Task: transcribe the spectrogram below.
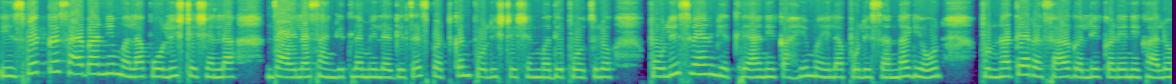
इन्स्पेक्टर साहेबांनी मला पोलीस स्टेशनला जायला सांगितलं. मी लगेचच पटकन पोलीस स्टेशनमध्ये पोहोचलो. पोलीस व्हॅन घेतली आणि काही महिला पोलिसांना घेऊन पुन्हा त्या रसाळ गल्लीकडे निघालो.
